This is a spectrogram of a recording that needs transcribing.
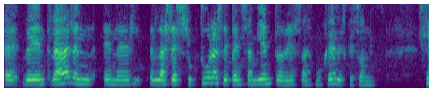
eh, de entrar en, en, las estructuras de pensamiento de esas mujeres que son bien Sí,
